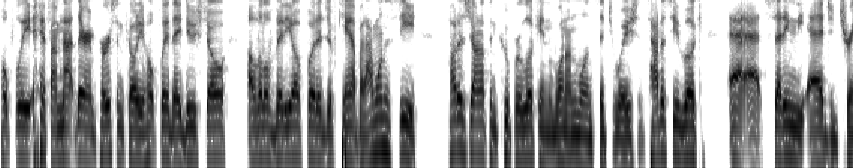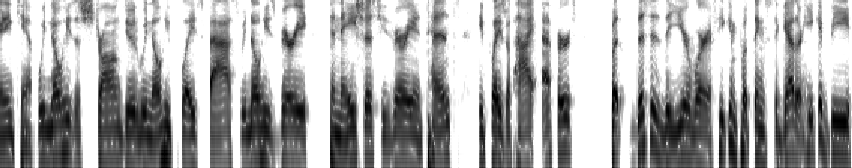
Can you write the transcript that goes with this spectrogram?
Hopefully, if I'm not there in person, Cody, hopefully they do show a little video footage of camp. But I want to see how does Jonathon Cooper look in one-on-one situations? How does he look at, at setting the edge in training camp? We know he's a strong dude. We know he plays fast. We know he's very tenacious. He's very intense. He plays with high effort. But this is the year where if he can put things together, he could be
